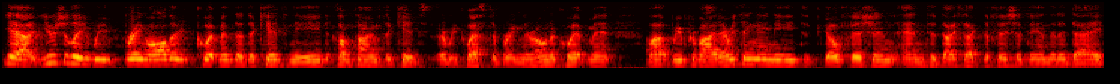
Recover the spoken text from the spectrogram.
Yeah, usually we bring all the equipment that the kids need. Sometimes the kids request to bring their own equipment, but we provide everything they need to go fishing and to dissect the fish at the end of the day.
